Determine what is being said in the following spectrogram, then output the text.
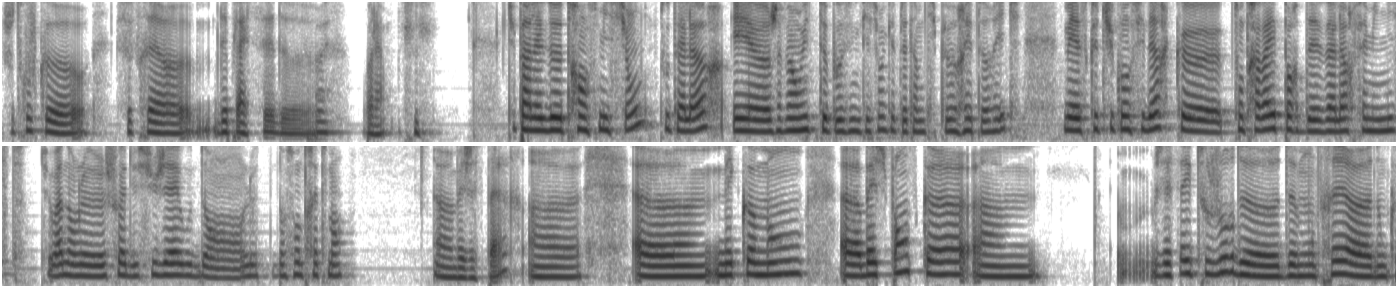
je, trouve que ce serait déplacé de, voilà. Tu parlais de transmission tout à l'heure et j'avais envie de te poser une question qui est peut-être un petit peu rhétorique. Mais est-ce que tu considères que ton travail porte des valeurs féministes, tu vois, dans le choix du sujet ou dans, le, dans son traitement? Euh, ben, J'espère. Euh, euh, mais comment ben, Je pense que j'essaye toujours de, de montrer donc,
